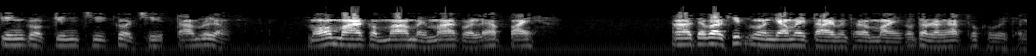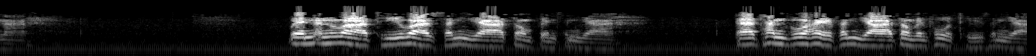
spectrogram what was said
กินก็กินฉีดก็ฉีดตามเรื่อง หมอมาก็มาไม่มาก็แล้วไปอาแต่ว่าคิดมันยังไม่ตายมันทรมานก็ต้องระงับทุกขเวทนาเป็นอันว่าถือว่าสัญญาต้องเป็นสัญญา แต่ท่านผู้ให้สัญญาต้องเป็นผู้ถือสัญญา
